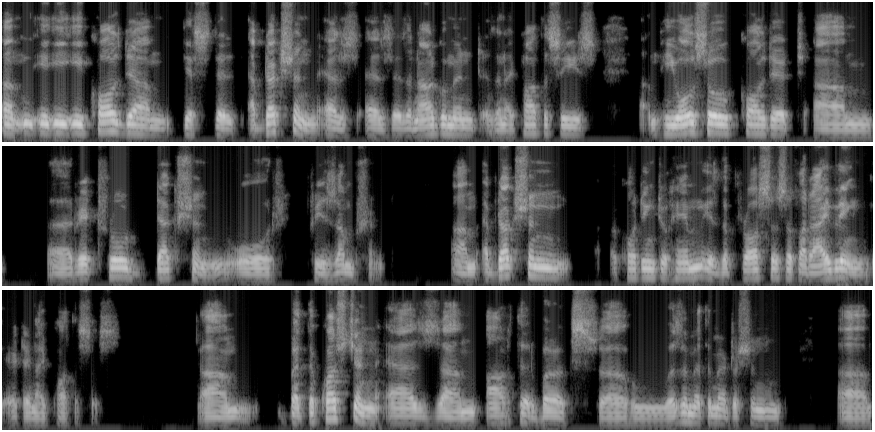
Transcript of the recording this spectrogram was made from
um, he, he, called um, this the abduction as, as as an argument, as an hypothesis. Um, he also called it um, uh, retroduction or presumption. Um, abduction according to him, is the process of arriving at an hypothesis. Um, but the question, as um, Arthur Burks, uh, who was a mathematician um,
